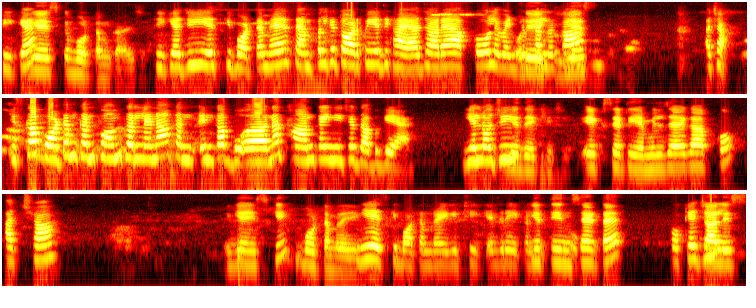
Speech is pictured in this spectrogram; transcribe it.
ठीक है? ये इसके बॉटम का है जी। ठीक है जी ये इसकी बॉटम है। सैंपल के तौर पे ये दिखाया जा रहा है आपको लेवेंडर कलर का। अच्छा इसका बॉटम कंफर्म कर लेना इनका ना थान कहीं नीचे दब गया है। ये लो जी। ये देखिए जी एक सेट ये मिल जाएगा आपको। अच्छा। ये इसकी बॉटम रहेगी। ये इसकी बॉटम रहेगी ठीक है ग्रे कलर ये तीन सेट है। ओके चालीस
